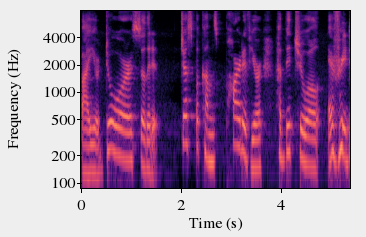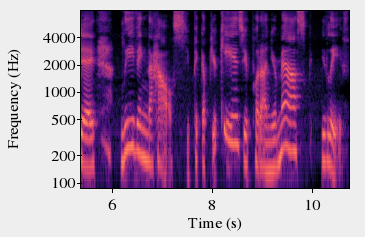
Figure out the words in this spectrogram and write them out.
by your door so that it just becomes part of your habitual everyday leaving the house. You pick up your keys, you put on your mask, you leave.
